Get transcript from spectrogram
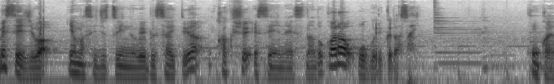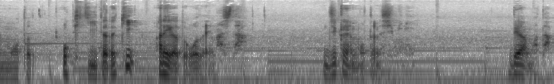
メッセージは山瀬術院のウェブサイトや各種 SNS などからお送りください。今回もお聴きいただきありがとうございました。次回もお楽しみに。ではまた。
